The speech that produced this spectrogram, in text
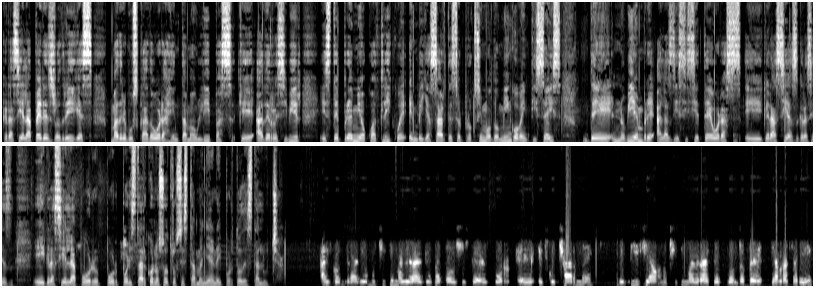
Graciela Pérez Rodríguez, madre buscadora en Tamaulipas, que ha de recibir este premio Coatlicue en Bellas Artes el próximo domingo 26 de noviembre a las 17 horas. Eh, gracias, gracias eh, Graciela por, por, por estar con nosotros esta mañana y por toda esta lucha. Al contrario, muchísimas gracias a todos ustedes por eh, escucharme. Leticia, muchísimas gracias. Pronto te, te abrazaré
